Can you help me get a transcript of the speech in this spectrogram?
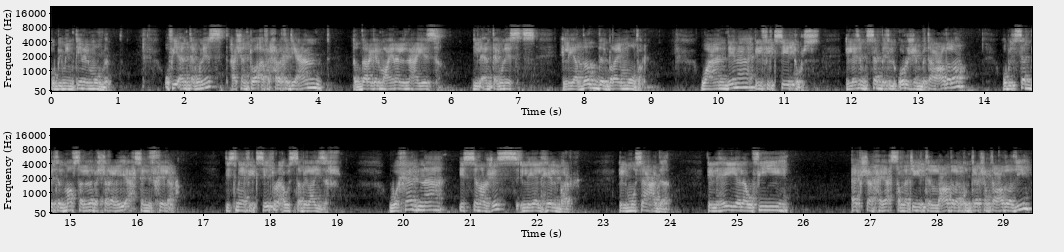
وبي maintain ال movement وفي antagonist عشان توقف الحركة دي عند الدرجة المعينة اللي أنا عايزها. دي ال antagonist اللي هي ضد ال prime mover وعندنا ال fixators اللي لازم تثبت ال origin بتاع العضلة. وبتثبت المفصل اللي أنا بشتغل عليه أحسن يتخلع دي اسمها fixator أو stabilizer وخدنا ال synergist اللي هي ال helper المساعدة اللي هي لو في اكشن هيحصل نتيجة العضلة ال contraction بتاع العضلة دي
